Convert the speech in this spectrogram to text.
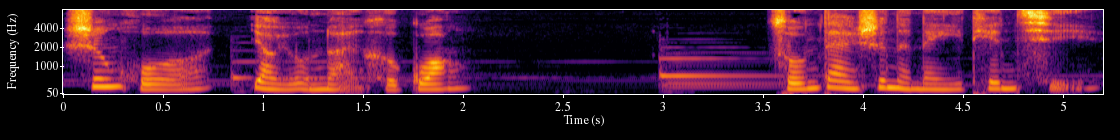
生活要有暖和光，从诞生的那一天起，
